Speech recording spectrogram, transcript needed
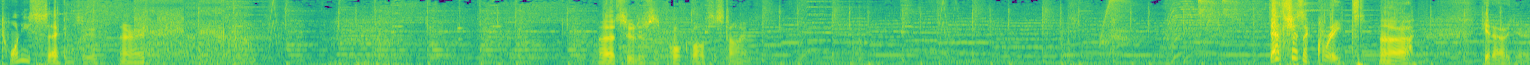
20 seconds, dude. Alright. Uh, let's do this with Pokeballs this time. That's just a great. Uh, get out of here.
